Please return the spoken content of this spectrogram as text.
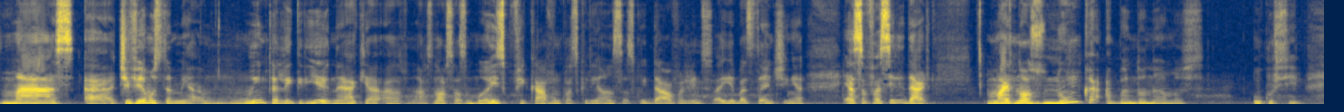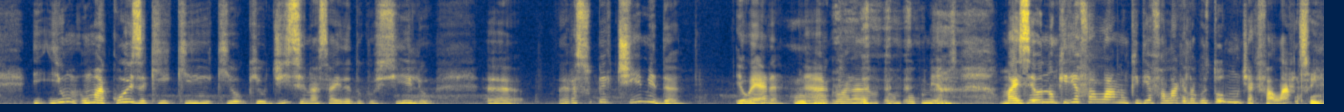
Mas ah, tivemos também ah, muita alegria, né? Que a- a- as nossas mães ficavam com as crianças, cuidavam, a gente saía bastante, tinha essa facilidade. Mas nós nunca abandonamos o cursilho. E, e um- uma coisa que, que, que, eu, que eu disse na saída do cursilho, ah, eu era super tímida. Eu era, né? agora eu tô um pouco menos. Mas eu não queria falar, não queria falar aquela coisa, todo mundo tinha que falar. Sim.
